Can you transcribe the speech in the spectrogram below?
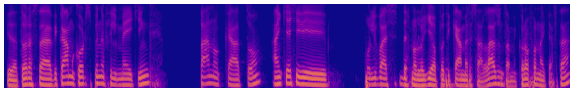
Κοίτα, τώρα στα δικά μου course που είναι filmmaking, πάνω κάτω, αν και έχει πολύ βάση στην τεχνολογία, οπότε οι κάμερες αλλάζουν, τα μικρόφωνα και αυτά,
